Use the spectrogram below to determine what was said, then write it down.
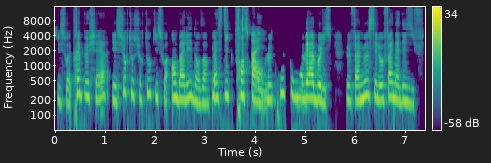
qu'il soit très peu cher et surtout, surtout qu'il soit emballé dans un plastique transparent, le truc qu'on avait aboli, le fameux cellophane adhésif.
